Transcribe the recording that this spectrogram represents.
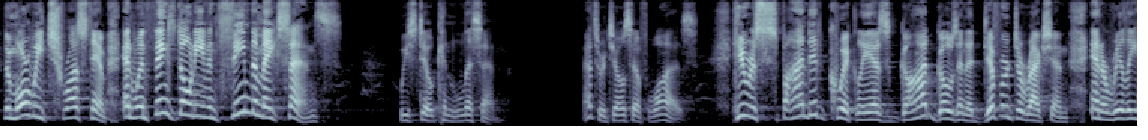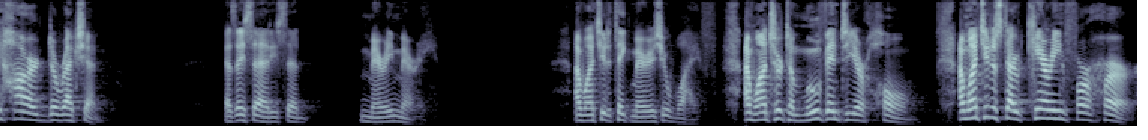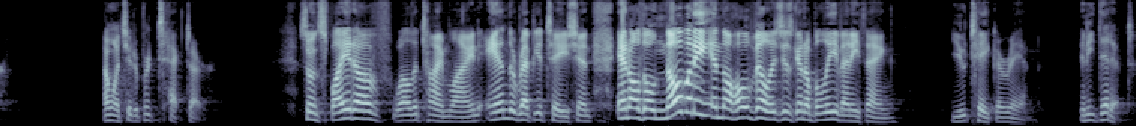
The more we trust him. And when things don't even seem to make sense, we still can listen that's where Joseph was. He responded quickly as God goes in a different direction and a really hard direction. As I said, he said, Mary, Mary. I want you to take Mary as your wife. I want her to move into your home. I want you to start caring for her. I want you to protect her. So, in spite of, well, the timeline and the reputation, and although nobody in the whole village is going to believe anything, you take her in. And he did it.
